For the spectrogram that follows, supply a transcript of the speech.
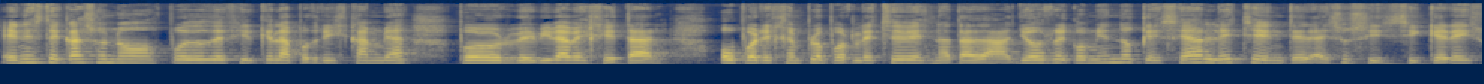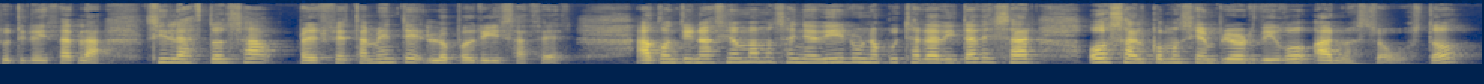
En este caso no os puedo decir que la podréis cambiar por bebida vegetal o por ejemplo por leche desnatada. Yo os recomiendo que sea leche entera. Eso sí, si queréis utilizarla sin lactosa, perfectamente lo podréis hacer. A continuación vamos a añadir una cucharadita de sal o sal como siempre os digo a nuestro gusto.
